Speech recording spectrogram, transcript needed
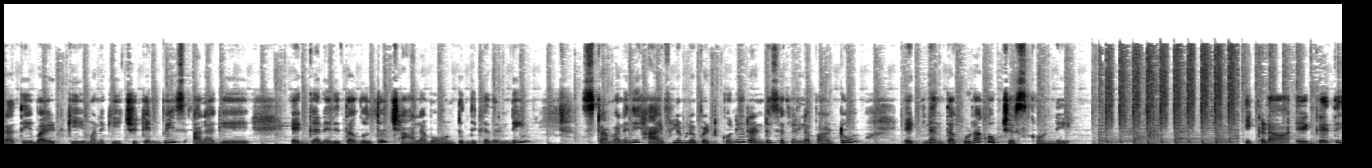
ప్రతి బైట్కి మనకి చికెన్ పీస్ అలాగే ఎగ్ అనేది తగులుతూ చాలా బాగుంటుంది కదండి. స్టవ్ అనేది హై ఫ్లేమ్లో పెట్టుకొని రెండు సెకండ్ల పాటు ఎగ్నంతా కూడా కుక్ చేసుకోండి. ఇక్కడ ఎగ్ అయితే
